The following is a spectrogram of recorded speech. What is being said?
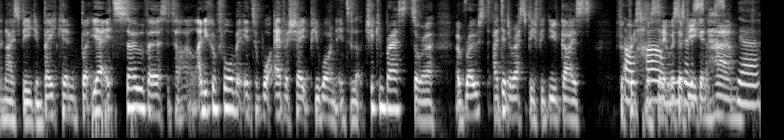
a nice vegan bacon. But yeah, it's so versatile and you can form it into whatever shape you want into little chicken breasts or a, a roast. I did a recipe for you guys for oh, Christmas ham. and it was a vegan a, ham. Yeah.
